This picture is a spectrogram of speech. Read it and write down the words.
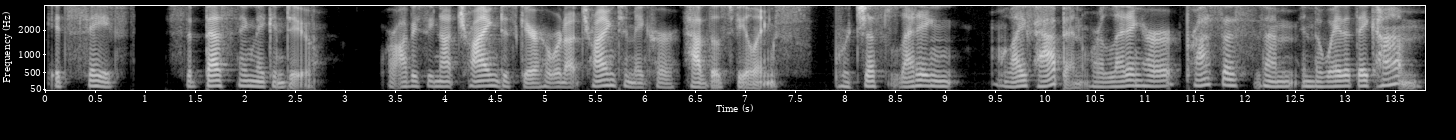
It's safe. It's the best thing they can do. We're obviously not trying to scare her. We're not trying to make her have those feelings. We're just letting life happen. We're letting her process them in the way that they come.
